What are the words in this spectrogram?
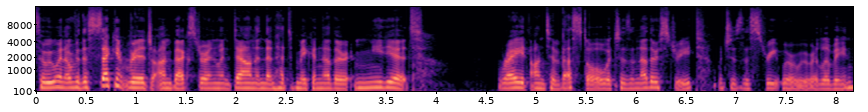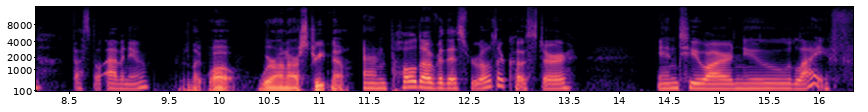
so we went over the second ridge on Baxter and went down, and then had to make another immediate right onto Vestal, which is another street, which is the street where we were living, Vestal Avenue You're like, whoa, we're on our street now. and pulled over this roller coaster into our new life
